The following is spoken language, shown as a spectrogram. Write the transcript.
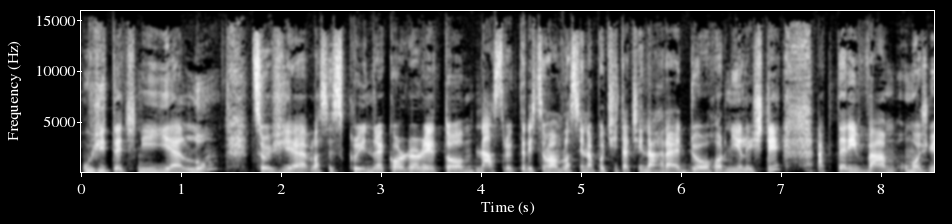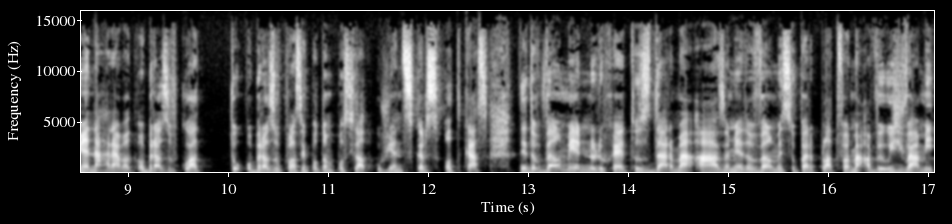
užitečný, je Loom, což je vlastně screen recorder. Je to nástroj, který se vám vlastně na počítači nahraje do horní lišty a který vám umožňuje nahrávat obrazovku a tu obrazovku vlastně potom posílat už jen skrz odkaz. Je to velmi jednoduché, je to zdarma a za mě je to velmi super platforma a využívám ji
